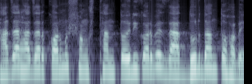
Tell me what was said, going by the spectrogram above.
হাজার হাজার কর্মসংস্থান তৈরি করবে যা দুর্দান্ত হবে।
